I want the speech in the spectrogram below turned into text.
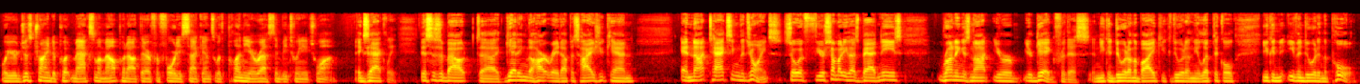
where you're just trying to put maximum output out there for 40 seconds with plenty of rest in between each one. Exactly. This is about uh, getting the heart rate up as high as you can and not taxing the joints. So if you're somebody who has bad knees, running is not your your gig for this. And you can do it on the bike, you can do it on the elliptical, you can even do it in the pool.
